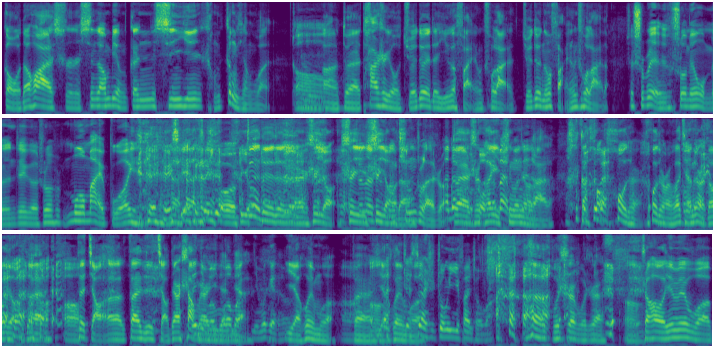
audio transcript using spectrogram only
狗的话是心脏病跟心音成正相关哦啊，对，它是有绝对的一个反应出来，绝对能反应出来的。这是不是也就说明我们这个说摸脉搏也 也是有有对对对对，是有是是有的，听出来是吧？对，是可以听出来的，在后后腿、后腿和前腿都有，对，哦在脚呃，在这脚垫上面一点点你们给他也会摸啊，对，哦也会摸这算，是中医范畴吗？不是不是。嗯，然后因为我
